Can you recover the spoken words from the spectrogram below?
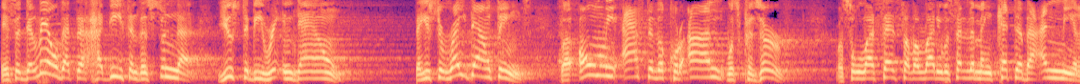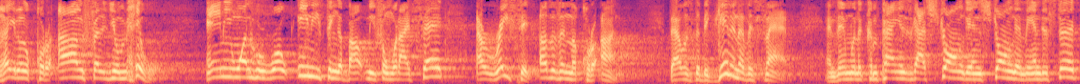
It's a delil that the hadith and the sunnah used to be written down. They used to write down things, but only after the Quran was preserved. Rasulullah said, sallallahu alaihi wasallam, "Man kataba anni ghayr al-Quran falyumhihu." Anyone who wrote anything about me from what I said, erase it other than the Quran. That was the beginning of Islam. And then when the companions got stronger and stronger and they understood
